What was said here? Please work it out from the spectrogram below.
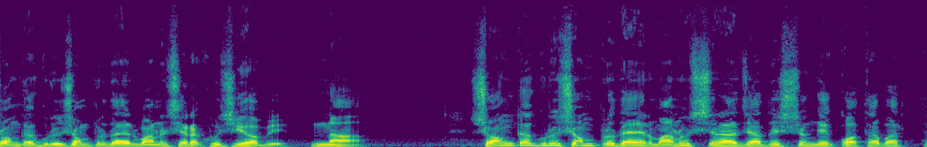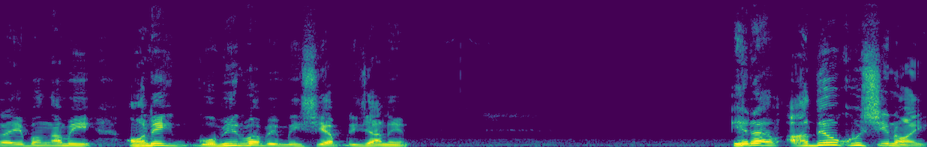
সংখ্যাগুরু সম্প্রদায়ের মানুষেরা খুশি হবে। না। সংখ্যাগুরু সম্প্রদায়ের মানুষরা যাদের সঙ্গে কথাবার্তা এবং আমি অনেক গভীরভাবে মিশি, আপনি জানেন, এরা আদেও খুশি নয়।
